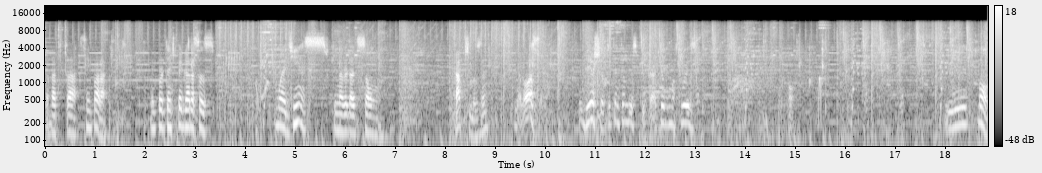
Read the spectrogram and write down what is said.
Se adaptar sem parar. É importante pegar essas moedinhas, que na verdade são cápsulas, né? Nossa, deixa, eu tô tentando explicar aqui alguma coisa. E, bom,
